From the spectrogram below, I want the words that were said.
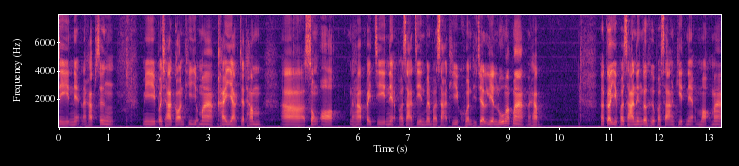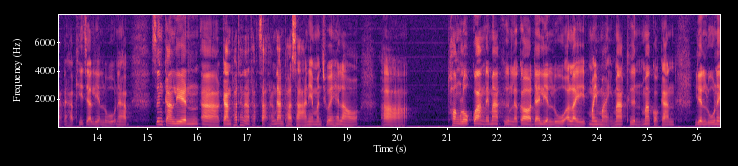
จีนเนี่ยนะครับ ซึ่งมีประชากรที่เยอะมาก ใครอยากจะทำส่งออกนะครับ ไปจีนเนี่ยภาษาจีนเป็นภาษาที่ควรที่จะเรียนรู้มากๆนะครับ แล้วก็อีกภาษาหนึ่งก็คือภาษาอังกฤษเนี่ยเหมาะมากนะครับที่จะเรียนรู้นะครับ ซึ่งการเรียนการพัฒนาทักษะทางด้านภาษาเนี่ยมันช่วยให้เราท่องโลกกว้างได้มากขึ้น แล้วก็ได้เรียนรู้อะไรใหม่ ๆ มากขึ้น มากกว่าการเรียนรู้ใน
